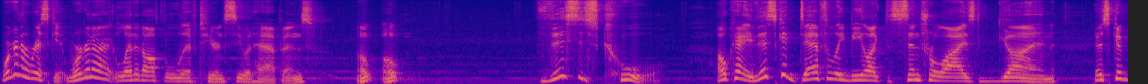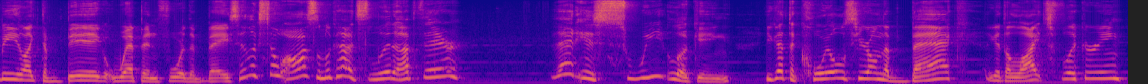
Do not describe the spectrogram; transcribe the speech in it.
We're going to risk it. We're going to let it off the lift here and see what happens. Oh, oh. This is cool. Okay, this could definitely be like the centralized gun. This could be like the big weapon for the base. It looks so awesome. Look how it's lit up there. That is sweet looking. You got the coils here on the back. You got the lights flickering.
